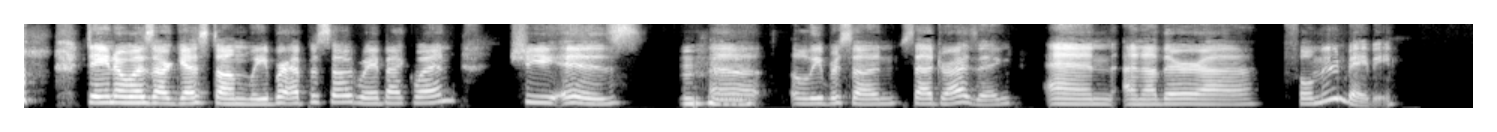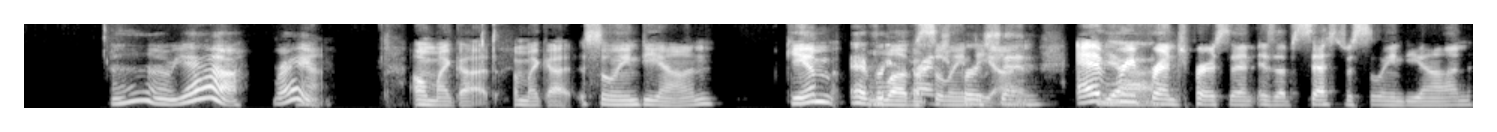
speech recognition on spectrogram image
Dana was our guest on Libra episode way back when. She is Mhm. uh, a Libra sun, Sag rising, and another uh, full moon baby. oh, yeah. Right. Yeah. Oh my god! Oh my god! Celine Dion. Guillaume Every loves French Celine Dion. Every Yeah. French person is obsessed with Celine Dion.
